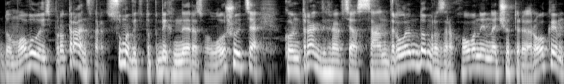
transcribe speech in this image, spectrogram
домовились про трансфер. Сума відступних не розголошується. Контракт гравця з Сандерлендом розрахований на 4 роки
